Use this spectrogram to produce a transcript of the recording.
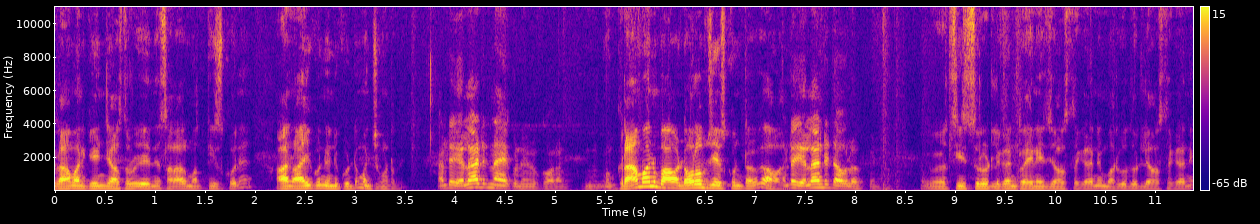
గ్రామానికి ఏం చేస్తాడు ఏంది సలహాలు మొత్తం తీసుకొని ఆ నాయకుడిని ఎన్నుకుంటే మంచిగా ఉంటుంది అంటే ఎలాంటి నాయకుడిని ఎన్నుకోవాలనుకుంటున్నారు? గ్రామాన్ని బాగా డెవలప్ చేసుకుంటాం కావాలి. అంటే ఎలాంటి డెవలప్మెంట్? సీసీ రోడ్లు కానీ డ్రైనేజ్ వ్యవస్థ కానీ మరుగుదొడ్ల వ్యవస్థ కానీ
